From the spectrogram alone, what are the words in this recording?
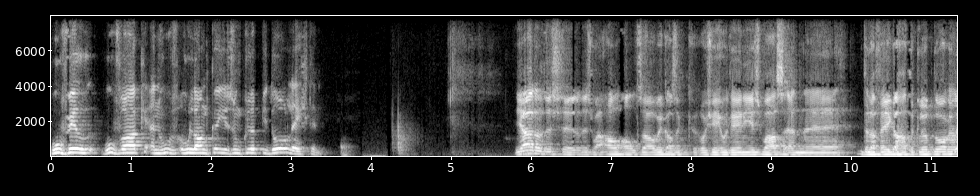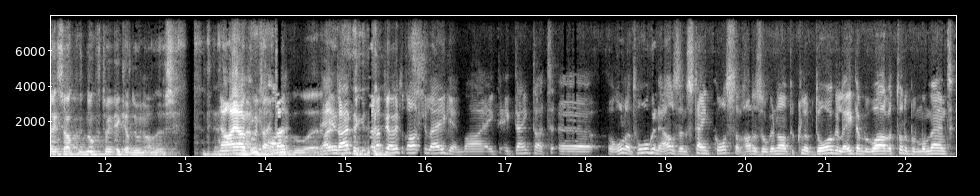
Hoeveel, hoe vaak en hoe, hoe lang kun je zo'n clubje doorlichten? Ja, dat is, eh, dat is waar. Al, al zou ik, als ik Roger Houdinius was en uh, De La Vega had de club doorgelegd, zou ik het nog twee keer doen hoor. Dus, nou ja, goed, daar, daar, daar, heb je, daar heb je uiteraard gelijk in. Maar ik, ik denk dat uh, Roland Hogenels en Stijn Koster hadden zogenaamd de club doorgelegd. En we waren tot op het moment,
